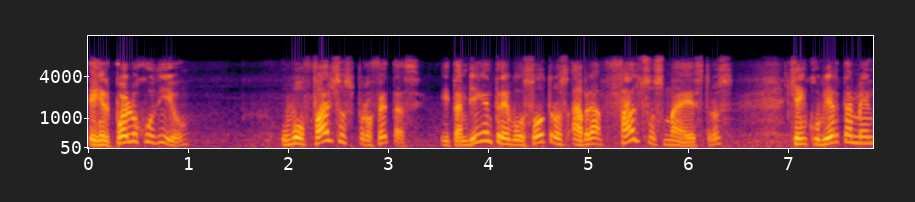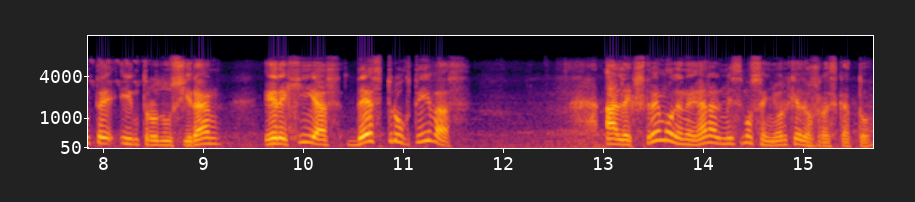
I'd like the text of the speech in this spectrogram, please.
En el pueblo judío hubo falsos profetas y también entre vosotros habrá falsos maestros que encubiertamente introducirán herejías destructivas al extremo de negar al mismo Señor que los rescató.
